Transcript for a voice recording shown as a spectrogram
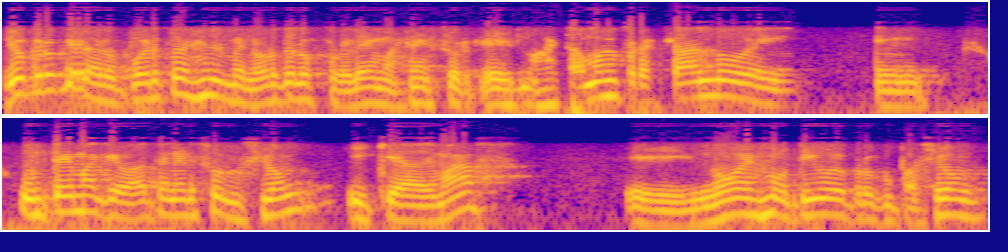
Yo creo que el aeropuerto es el menor de los problemas, Néstor, que nos estamos enfrascando en, en un tema que va a tener solución y que además eh, no es motivo de preocupación.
